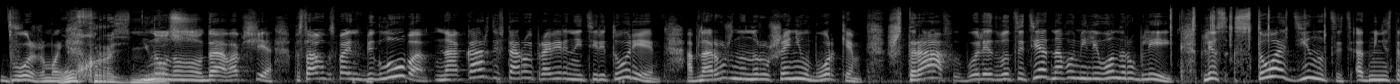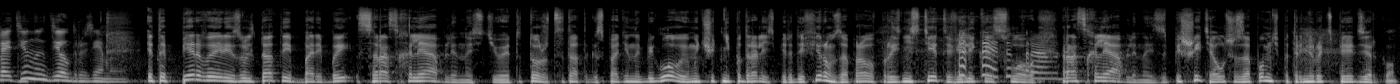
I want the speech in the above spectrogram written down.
Боже мой. Ух, разнес. Ну, ну, ну, да, вообще. По словам господина Беглова, на каждой второй проверенной территории обнаружено нарушение уборки. Штрафы более 21 миллиона рублей. Плюс 111 административных дел, друзья мои. Это первые результаты борьбы с расхлябленностью. Это тоже цитата господина Беглова, и мы чуть не подрались перед эфиром за право произнести это великое слово. Расхлябленность. Запишите, а лучше запомните, потренируйтесь перед зеркалом.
